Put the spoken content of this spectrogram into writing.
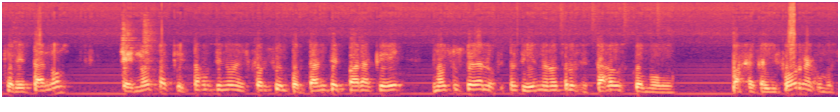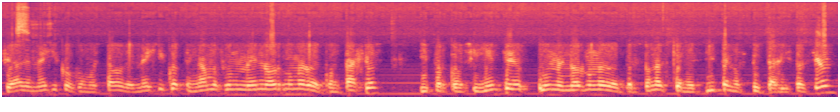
queretanos. Se nota que estamos haciendo un esfuerzo importante para que no suceda lo que está sucediendo en otros estados como Baja California, como Ciudad de México, como Estado de México, tengamos un menor número de contagios y por consiguiente un menor número de personas que necesiten hospitalización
